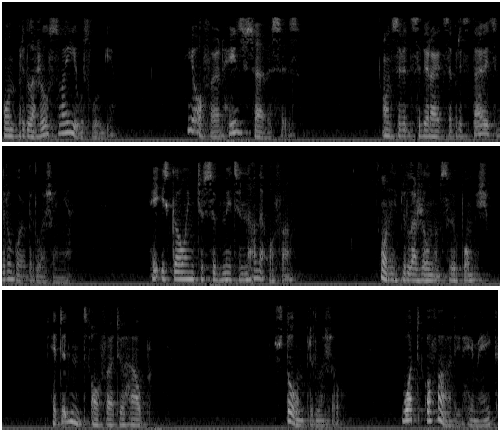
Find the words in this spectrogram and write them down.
Он предложил свои услуги. He offered his services. Он собирается представить другое предложение. He is going to submit another offer. Он не предложил нам свою помощь. He didn't offer to help. Что он предложил? What offer did he make?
